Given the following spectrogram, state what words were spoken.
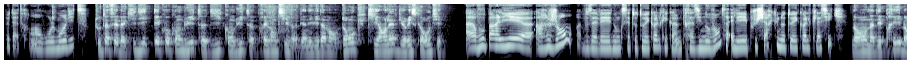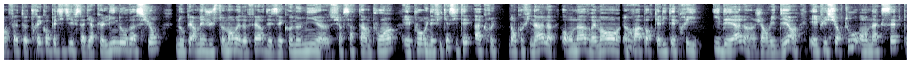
peut-être? On roule moins vite? Tout à fait, bah, qui dit éco-conduite dit conduite préventive, bien évidemment, donc qui enlève du risque routier. Alors, vous parliez euh, argent. Vous avez donc cette auto-école qui est quand même très innovante. Elle est plus chère qu'une auto-école classique? Non, on a des prix bah, en fait très compétitifs, c'est-à-dire que l'innovation nous permet justement bah, de faire des économies euh, sur certains points et pour une efficacité accrue. Donc au final, on a vraiment un rapport qualité-prix idéal, hein, j'ai envie de dire, et puis surtout, on accepte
